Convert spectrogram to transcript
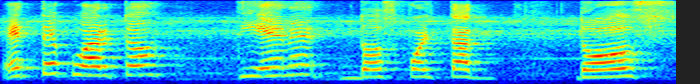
Este cuarto tiene dos puertas, dos,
